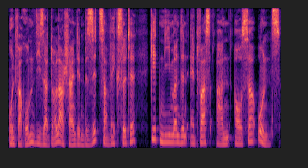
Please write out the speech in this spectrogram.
Und warum dieser Dollarschein den Besitzer wechselte, geht niemanden etwas an außer uns.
